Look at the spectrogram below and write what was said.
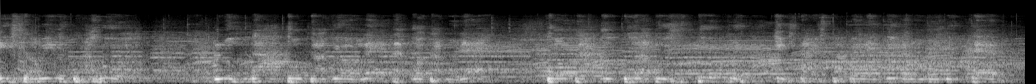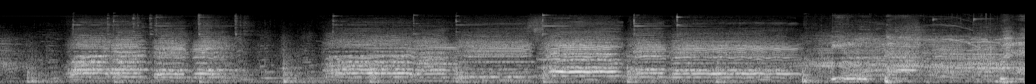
estão indo para a rua lutar contra a violência contra a mulher, contra a cultura do estupro que está estabelecida no mundo inteiro. Fora Temer, fora Michel Temer. E lutar para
